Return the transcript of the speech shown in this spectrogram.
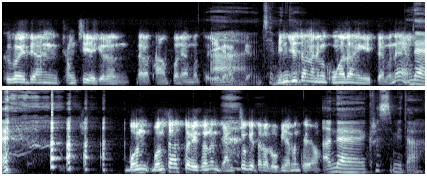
그거에 대한 정치 얘기는 내가 다음번에 한번 또 얘기를 아, 할게요. 재밌네요. 민주당 아니면 공화당이기 때문에 네. 몬, 몬산토에서는 양쪽에다가 로비하면 돼요. 아, 네. 그렇습니다.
